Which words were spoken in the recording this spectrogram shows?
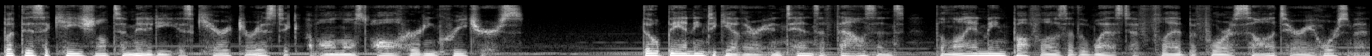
But this occasional timidity is characteristic of almost all herding creatures. Though banding together in tens of thousands, the lion maned buffaloes of the West have fled before a solitary horseman.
